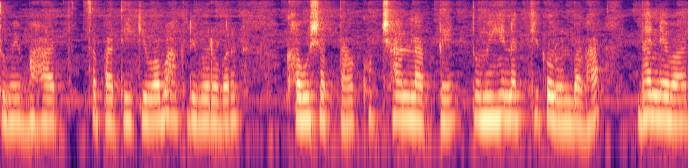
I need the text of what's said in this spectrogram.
तुम्ही भात चपाती किंवा भाकरीबरोबर खाऊ शकता. खूप छान लागते. तुम्ही ही नक्की करून बघा. धन्यवाद.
